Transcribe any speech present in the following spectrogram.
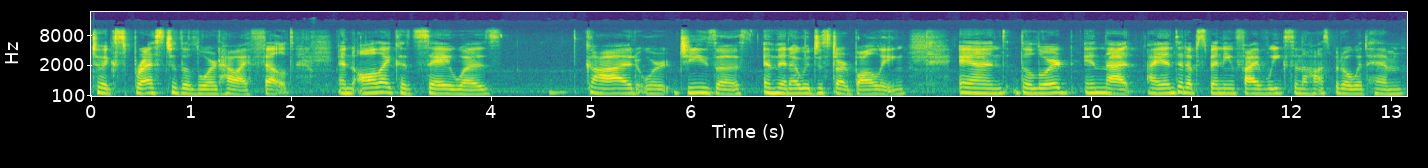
to express to the Lord how I felt. And all I could say was, God or Jesus, and then I would just start bawling. And the Lord, in that, I ended up spending five weeks in the hospital with him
